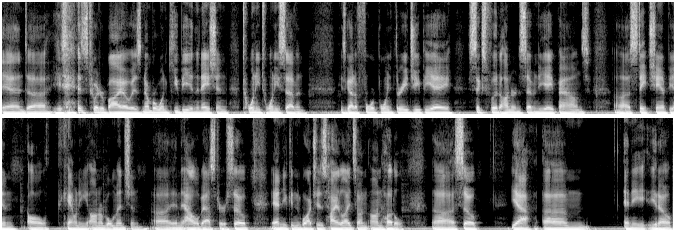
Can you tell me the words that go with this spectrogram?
and uh, his, Twitter bio is number one QB in the nation 2027. He's got a 4.3 GPA, six foot, 178 pounds, uh, state champion, all county honorable mention uh, in Alabaster. So, and you can watch his highlights on on Hudl. Uh, so, yeah, um, and he, you know,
